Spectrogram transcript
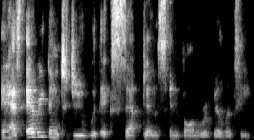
It has everything to do with acceptance and vulnerability.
